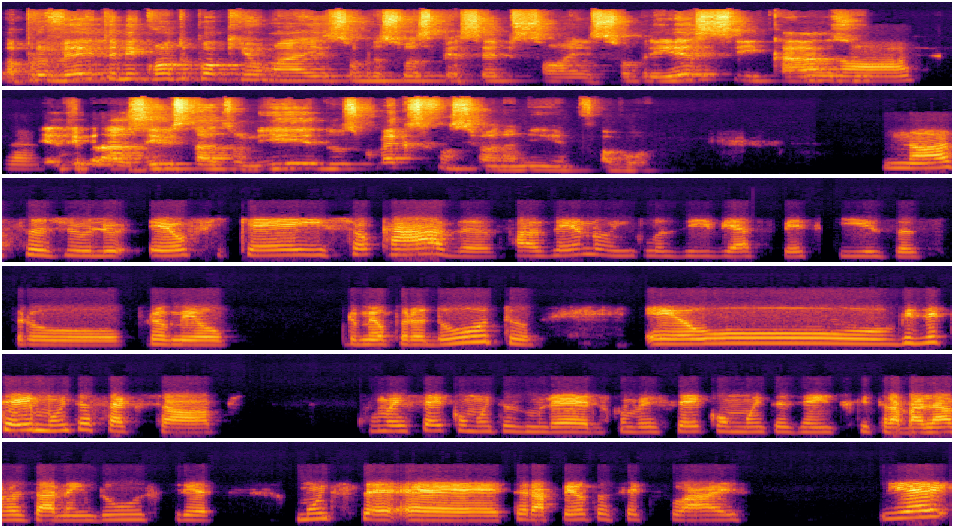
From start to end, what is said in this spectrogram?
Aproveita e me conta um pouquinho mais sobre as suas percepções sobre esse caso Nossa. entre Brasil e Estados Unidos. Como é que isso funciona, Aninha, por favor? Nossa, Júlio, eu fiquei chocada fazendo, inclusive, as pesquisas para o pro meu, pro meu produto. Eu visitei muitas sex shops, conversei com muitas mulheres, conversei com muita gente que trabalhava já na indústria, muitos é, terapeutas sexuais. E é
